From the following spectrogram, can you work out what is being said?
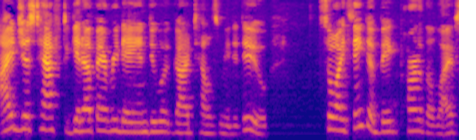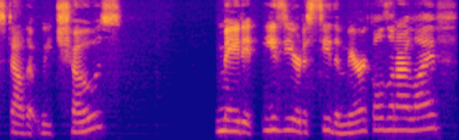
I just have to get up every day and do what God tells me to do. So I think a big part of the lifestyle that we chose made it easier to see the miracles in our life.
